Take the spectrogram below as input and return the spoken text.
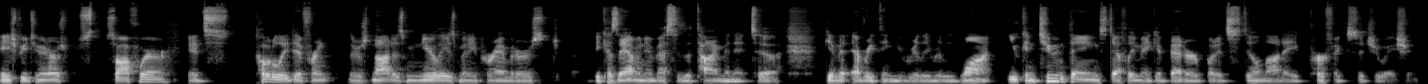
HP tuners software, it's totally different. There's not as nearly as many parameters because they haven't invested the time in it to give it everything you really, really want. You can tune things, definitely make it better, but it's still not a perfect situation.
